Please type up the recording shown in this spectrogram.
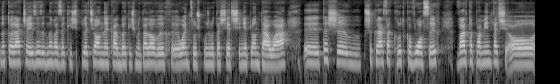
no to raczej zrezygnować z jakichś plecionek albo jakichś metalowych y, łańcuszków, żeby ta sierść się nie plątała. Też przy krasach krótkowłosych warto pamiętać o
